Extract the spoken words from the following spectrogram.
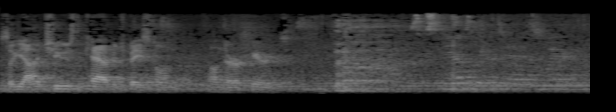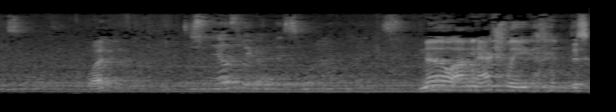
So yeah, I choose the cabbage based on, on their appearance. What? Snails leave with this one. No, I mean actually, this.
